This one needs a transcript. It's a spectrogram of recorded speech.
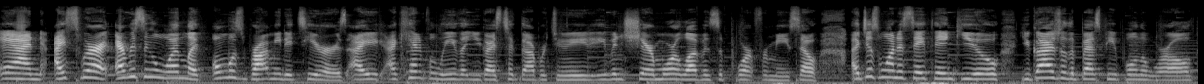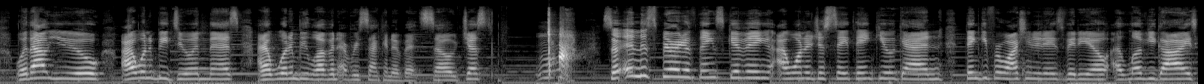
And I swear, every single one like almost brought me to tears. I, I can't believe that you guys took the opportunity to even share more love and support for me. So I just want to say thank you. You guys are the best people in the world. Without you, I wouldn't be doing this and I wouldn't be loving every second of it. So just, mwah! So in the spirit of Thanksgiving, I want to just say thank you again. Thank you for watching today's video. I love you guys.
